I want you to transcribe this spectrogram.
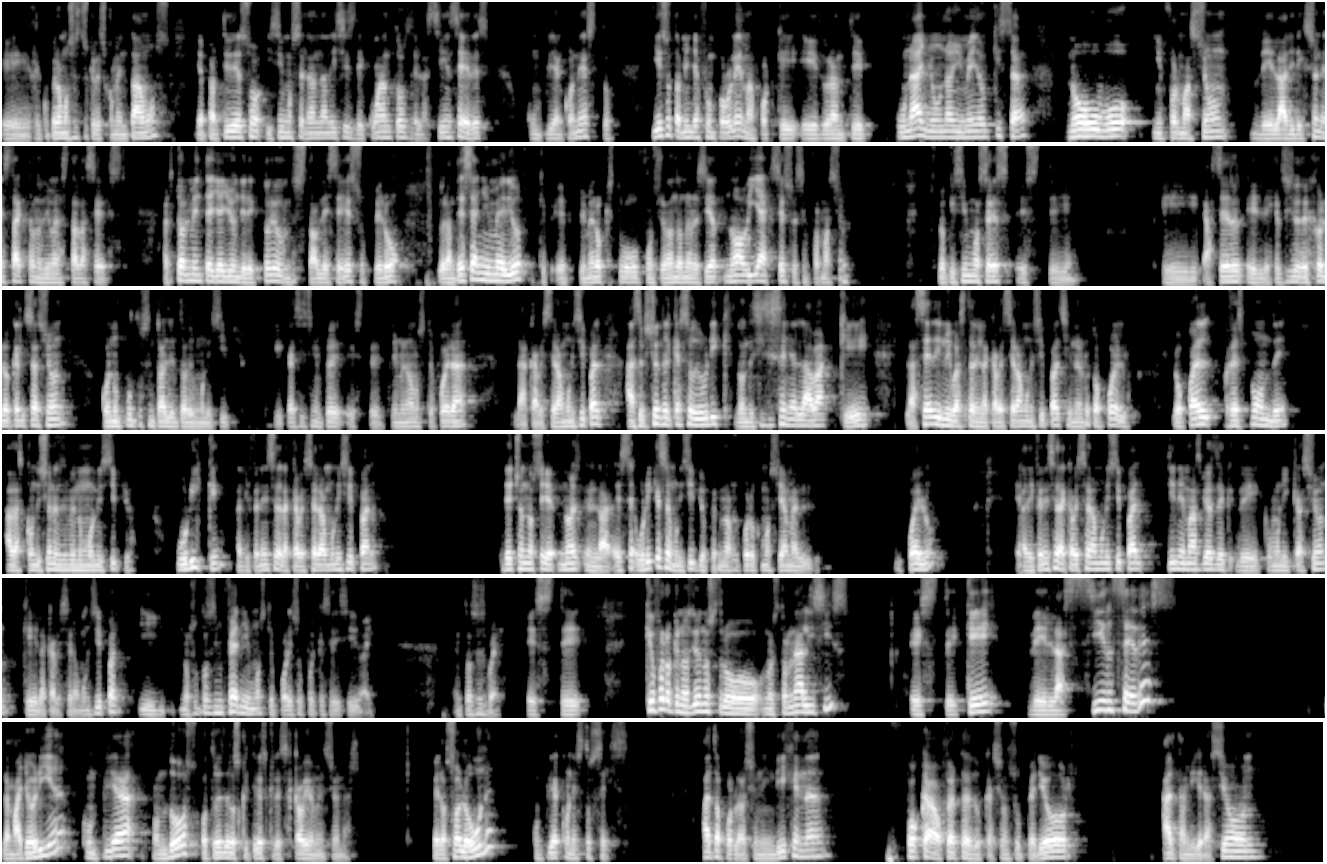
eh, recuperamos estos que les comentamos y a partir de eso hicimos el análisis de cuántos de las 100 sedes cumplían con esto. Y eso también ya fue un problema porque durante un año, un año y medio quizá, no hubo información de la dirección exacta donde iban a estar las sedes. Actualmente ya hay un directorio donde se establece eso, pero durante ese año y medio, que, el primero que estuvo funcionando en la universidad, no había acceso a esa información. lo que hicimos es este, eh, hacer el ejercicio de geolocalización con un punto central dentro del municipio, que casi siempre este, que fuera la cabecera municipal, a excepción del caso de Urique, donde sí se señalaba que la sede no iba a estar en la cabecera municipal, sino en otro pueblo, lo cual responde a las condiciones del mismo municipio. Urique, a diferencia de la cabecera municipal, de hecho, no, sé, no es en la, Urique es el municipio, pero no recuerdo cómo se llama el, el pueblo, a diferencia de la cabecera municipal, tiene más vías de, comunicación que la cabecera municipal y nosotros inferimos que por eso fue que se decidió ahí. Entonces, bueno, este, ¿qué fue lo que nos dio nuestro, nuestro análisis? Este, que de las 100 sedes, la mayoría cumplía con dos o tres de los criterios que les acabo de mencionar, pero solo una cumplía con estos seis. Alta población indígena, poca oferta de educación superior, alta migración,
